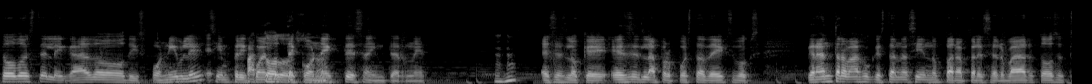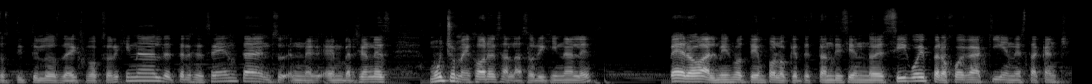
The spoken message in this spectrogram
todo este legado disponible eh, siempre y cuando te conectes a internet. Ese es lo que, esa es la propuesta de Xbox gran trabajo que están haciendo para preservar todos estos títulos de Xbox original, de 360, en, versiones mucho mejores a las originales. Pero al mismo tiempo lo que te están diciendo es, sí, güey, pero juega aquí en esta cancha.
